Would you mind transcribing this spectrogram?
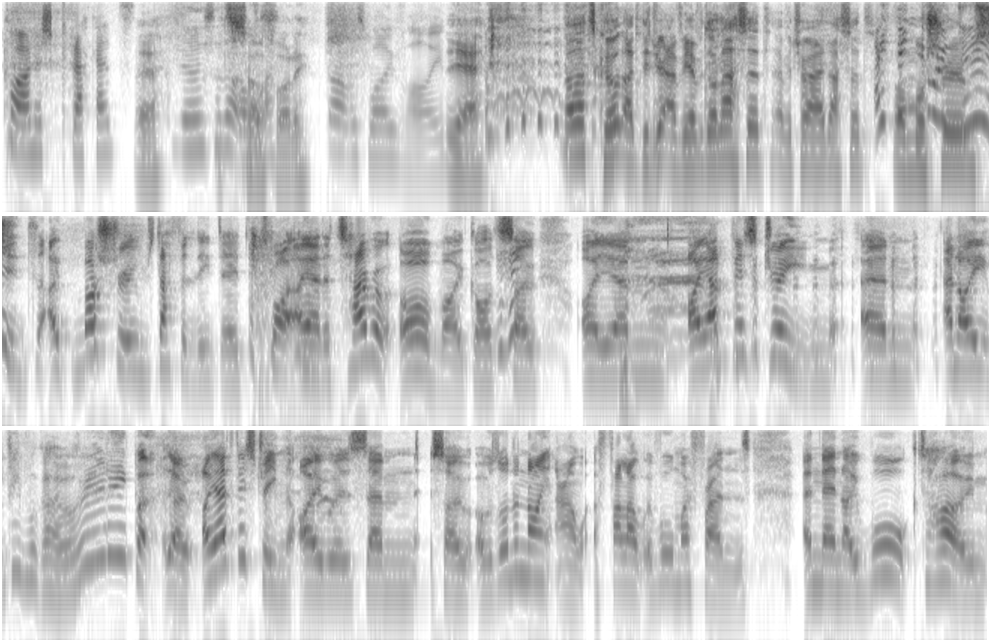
Cornish crackheads. yeah. Yeah, so that, That's so was, funny. that was my vibe. Yeah. no, that's cool. Uh, Did you have you ever done acid? Ever tried acid I or think mushrooms? I did. I, mushrooms definitely did. That's why I had a terror. Oh my god! So I um I had this dream um and I people go "Oh, really, but no, I had this dream that I was um so I was on a night out. I fell out with all my friends, and then I walked home,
